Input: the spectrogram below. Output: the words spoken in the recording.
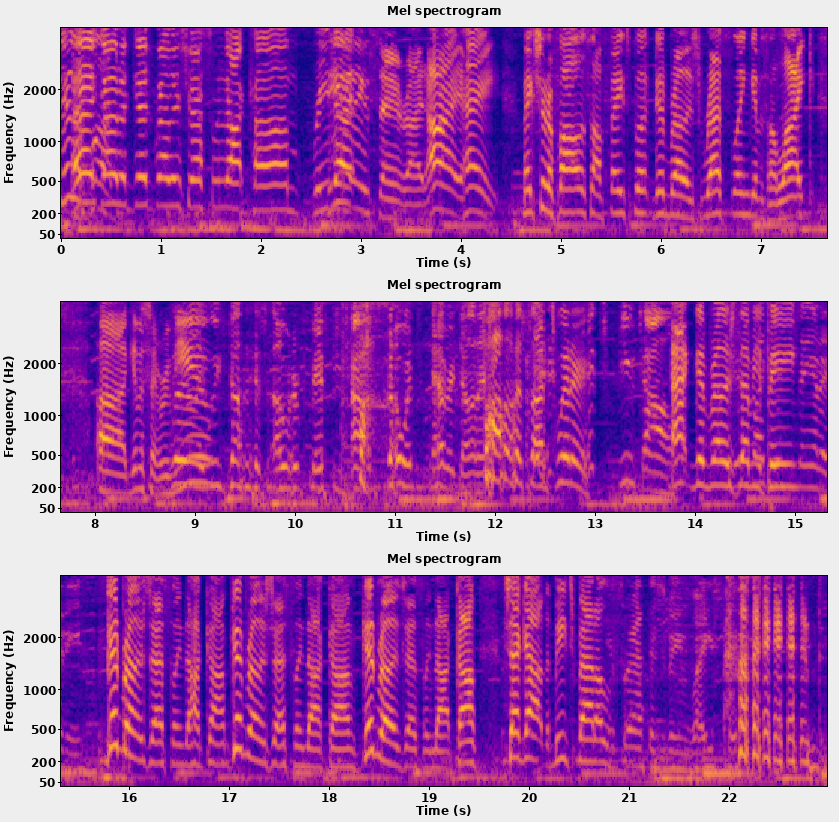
Hey, go to goodbrotherswrestling.com. Read You that. didn't even say it right. All right, hey, make sure to follow us on Facebook, Good Brothers Wrestling. Give us a like, uh, give us a Literally, review. we've done this over 50 times. no one's ever done it. Follow us on Twitter It's futile. at Good Brothers It's like WP. insanity. GoodBrothersWrestling.com, GoodBrothersWrestling.com, GoodBrothersWrestling.com. Check out the beach battles, Breath is being wasted. and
